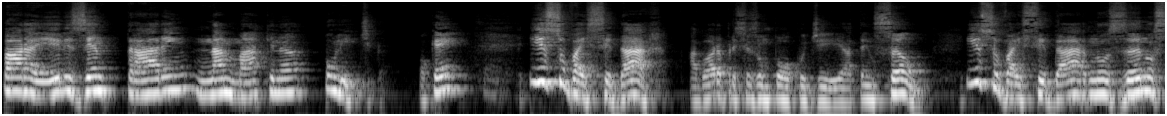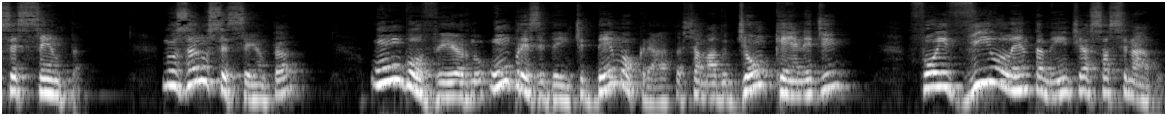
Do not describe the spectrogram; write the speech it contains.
para eles entrarem na máquina política, ok? Isso vai se dar, agora preciso um pouco de atenção, isso vai se dar nos anos 60. Nos anos 60, um governo, um presidente democrata chamado John Kennedy foi violentamente assassinado.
